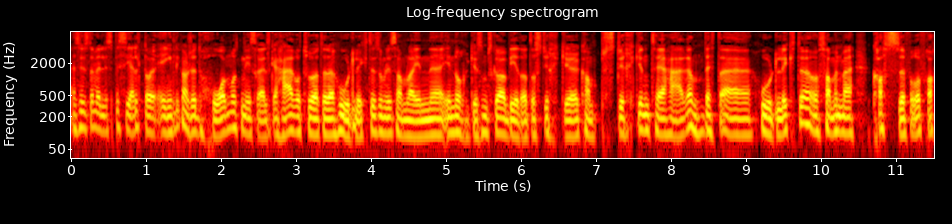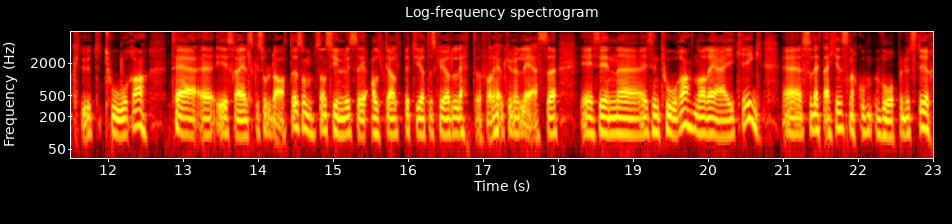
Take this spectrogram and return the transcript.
Jeg syns det er veldig spesielt og egentlig kanskje et hån mot den israelske hær å tro at det er hodelykter som blir samla inn eh, i Norge som skal bidra til å styrke kampstyrken til hæren. Dette er hodelykter, og sammen med kasse for å frakte ut Tora til eh, israelske soldater, som sannsynligvis alt i alt betyr at det skal gjøre det lettere for dem å kunne lese i sin, eh, i sin Tora når de er i krig. Så dette er ikke snakk om våpenutstyr.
